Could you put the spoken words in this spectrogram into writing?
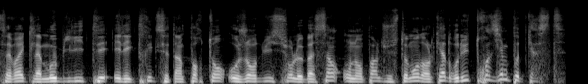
C'est vrai que la mobilité électrique c'est important aujourd'hui sur le bassin. On en parle justement dans le cadre du troisième podcast.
